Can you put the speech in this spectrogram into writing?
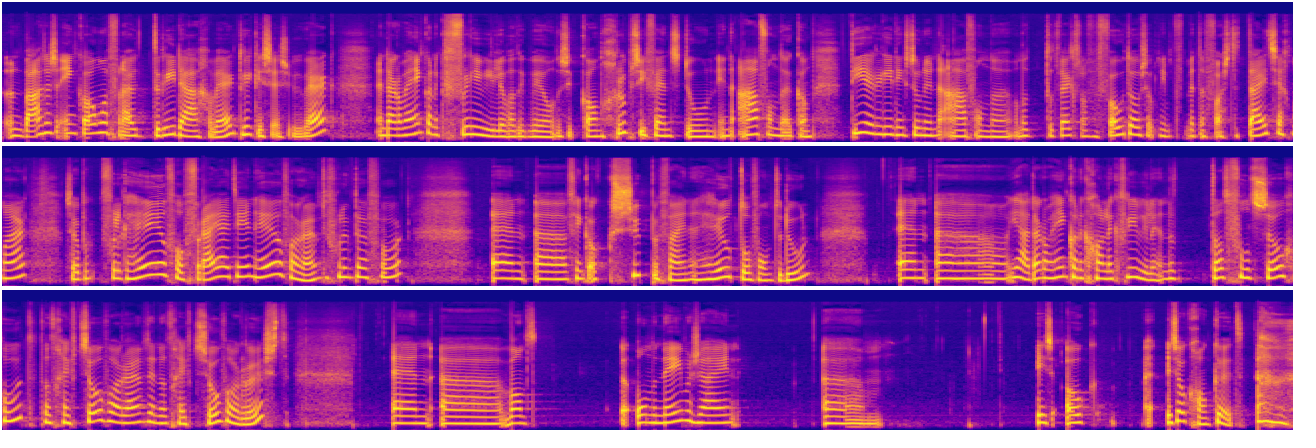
een basisinkomen vanuit drie dagen werk, drie keer zes uur werk. En daaromheen kan ik freewheelen wat ik wil. Dus ik kan groepsevents doen in de avonden. Ik kan dierreadings doen in de avonden. Want dat, werkt vanaf foto's, ook niet met een vaste tijd, zeg maar. Dus daar voel ik heel veel vrijheid in. Heel veel ruimte voel ik daarvoor. En uh, vind ik ook super fijn en heel tof om te doen. En uh, ja, daaromheen kan ik gewoon lekker freewheelen. En dat, dat voelt zo goed. Dat geeft zoveel ruimte en dat geeft zoveel rust. En uh, want ondernemer zijn um, is, ook, is ook gewoon kut.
